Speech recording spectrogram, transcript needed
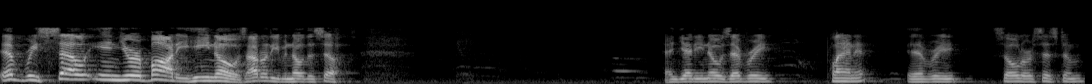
Every cell in your body, he knows. I don't even know the cells. And yet he knows every planet, every solar system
